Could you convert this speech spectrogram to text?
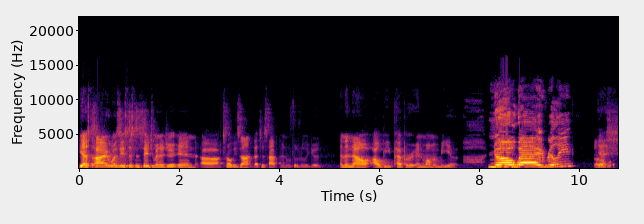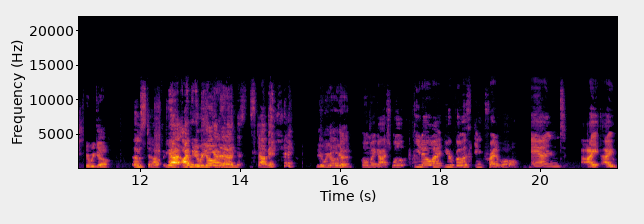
Yes, I was the assistant stage manager in uh, Charley's Aunt. That just happened, which was really good. And then now I'll be Pepper in Mamma Mia. No way, really? Oh, Yes. boy. Here we go. Oh, stop. Yeah, I'm gonna Here we geek go out again. this. Stop it. Here we go again. Oh my gosh. Well, you know what? You're both incredible and I I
